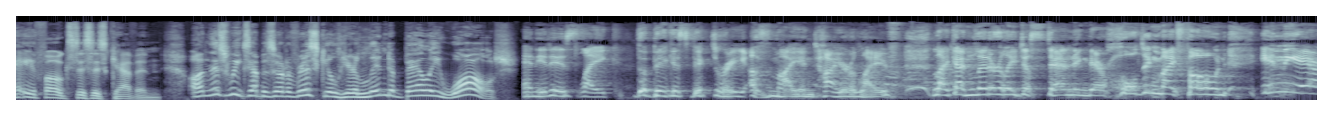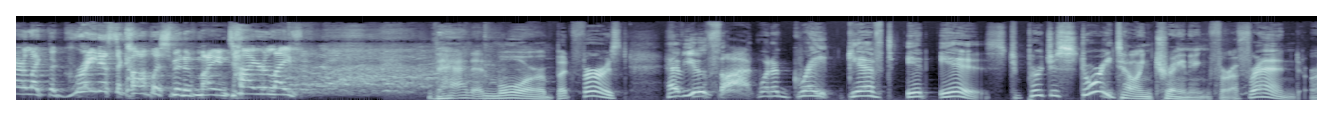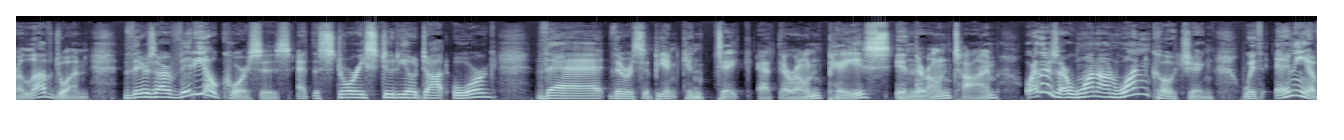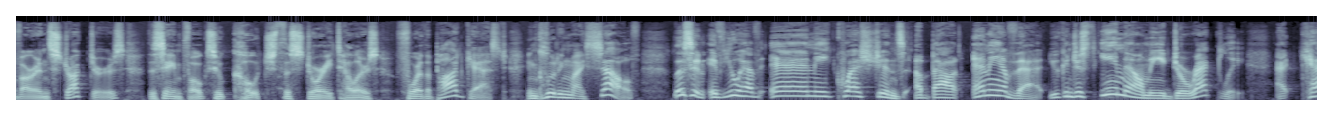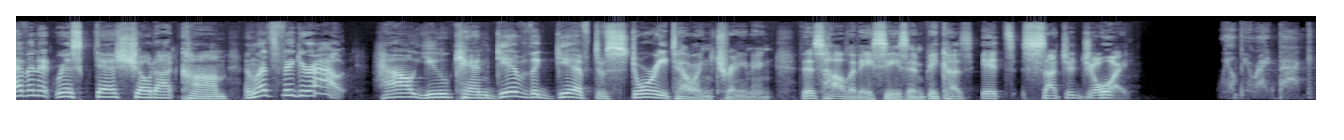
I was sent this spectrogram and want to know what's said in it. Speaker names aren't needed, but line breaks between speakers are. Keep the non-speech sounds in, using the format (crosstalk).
Hey, folks, this is Kevin. On this week's episode of Risk, you'll hear Linda Bailey Walsh.
And it is like the biggest victory of my entire life. Like I'm literally just standing there holding my phone in the air, like the greatest accomplishment of my entire life.
That and more. But first, have you thought what a great gift it is to purchase storytelling training for a friend or a loved one? There's our video courses at thestorystudio.org that the recipient can take at their own pace, in their own time, or there's our one on one coaching with any of our instructors, the same folks who coach the storytellers for the podcast, including myself. Listen, if you have any questions about any of that, you can just email me directly at kevin at risk show.com and let's figure out how you can give the gift of storytelling training this holiday season because it's such a joy. We'll be right back.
